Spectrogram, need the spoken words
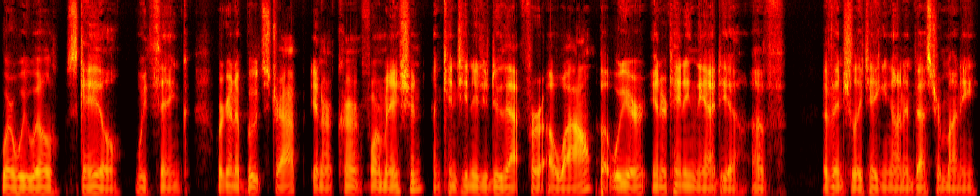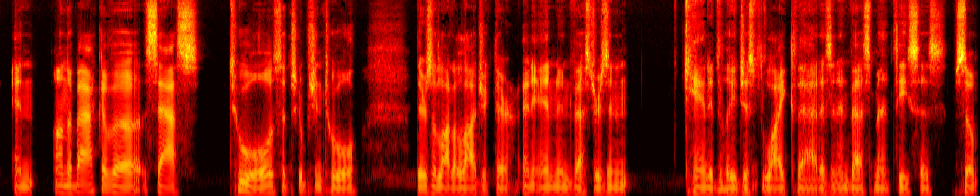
where we will scale, we think. We're going to bootstrap in our current formation and continue to do that for a while, but we are entertaining the idea of eventually taking on investor money and on the back of a SaaS tool, a subscription tool, there's a lot of logic there and, and investors in candidly just like that as an investment thesis. So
